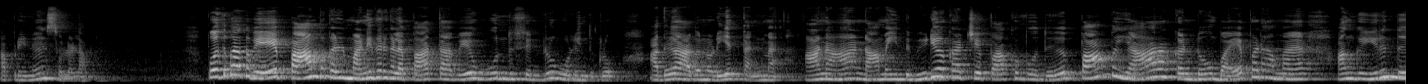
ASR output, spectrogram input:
அப்படின்னு சொல்லலாம். பொதுவாகவே பாம்புகள் மனிதர்களை பார்த்தாவே ஊர்ந்து சென்று ஒளிந்துக்கிறோம். அது அதனுடைய தன்மை. ஆனால் நாம் இந்த வீடியோ காட்சியை பார்க்கும்போது பாம்பு யாரை கண்டும் பயப்படாமல் அங்கே இருந்து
